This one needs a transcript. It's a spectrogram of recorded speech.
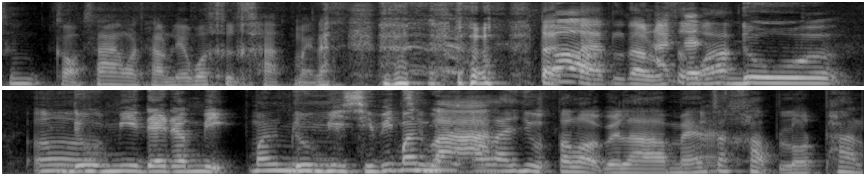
ซึ่งก่อสร้างมาทำเรียกว่าคึกคักไหมนะ แต่แต่แต่อารู้จสึจะกว่าดูเออดูมีไดนามิก มันดูมีชีวิตมันชีมีวาอะไรอยู่ตลอดเวลาแม้อะจะขับรถผ่าน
